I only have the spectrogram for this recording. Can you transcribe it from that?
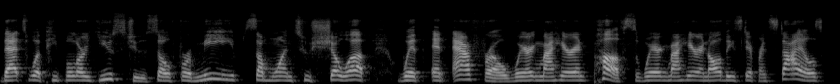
that's what people are used to. So for me, someone to show up with an afro, wearing my hair in puffs, wearing my hair in all these different styles,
